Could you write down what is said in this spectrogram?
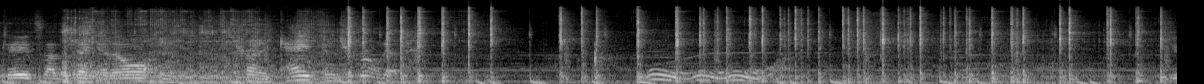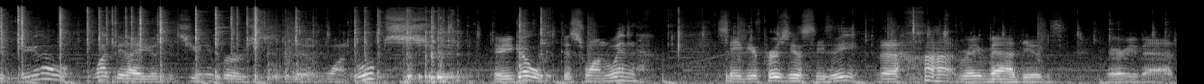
Okay, it's not detecting at all. trying to can't control What did I use? It's Universe the one. Oops. There you go. This one win. Savior Perseus, you see? The very bad dudes. Very bad.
